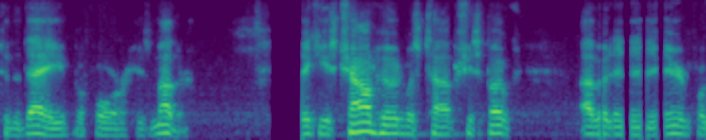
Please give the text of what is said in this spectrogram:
to the day before his mother. Vicky's childhood was tough. She spoke of it in an interview for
